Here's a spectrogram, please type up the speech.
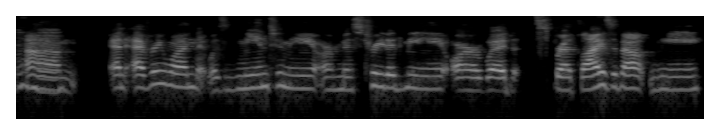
Mhm. Um, and everyone that was mean to me or mistreated me or would spread lies about me,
